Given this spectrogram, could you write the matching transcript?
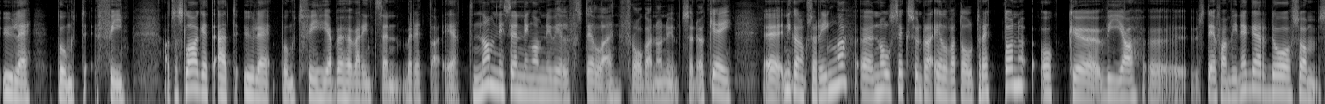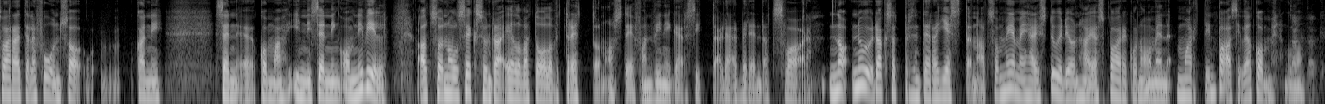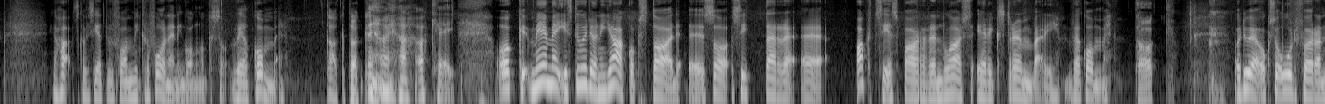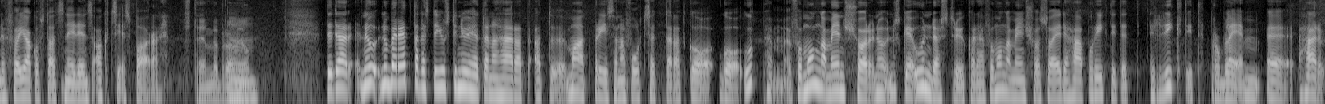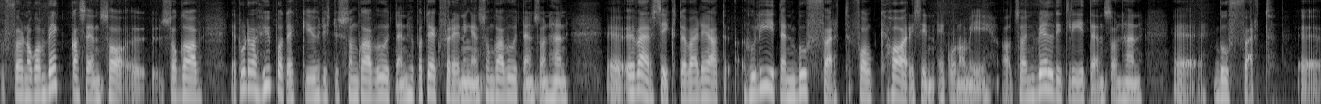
yle yle.fi. Alltså slaget at yle.fi. Jag behöver inte sen berätta ert namn i sändning om ni vill ställa en fråga anonymt så det är okej. Okay. Eh, ni kan också ringa eh, 0611 12 13 och eh, via eh, Stefan Winegger då som svarar i telefon så kan ni sen komma in i sändning om ni vill. Alltså 0611 12 13 och Stefan Winiger sitter där beredd att svara. Nå, nu är det dags att presentera gästen. Alltså med mig här i studion har jag sparekonomen Martin Pasi. Välkommen. Tack, tack. Jaha, ska vi se att vi får mikrofonen igång också. Välkommen. Tack, tack. ja, okay. Och med mig i studion i Jakobstad så sitter aktiespararen Lars-Erik Strömberg. Välkommen. Tack. Och du är också ordförande för Jakobstadsnedens aktiesparare. Stämmer bra, mm. ja. Det där, nu, nu berättades det just i nyheterna här att, att matpriserna fortsätter att gå, gå upp. För många människor, nu, nu ska jag understryka det här, för många människor så är det här på riktigt ett riktigt problem. Eh, här för någon vecka sedan så, så gav, jag tror det var Hypotek i Yhdistys som gav ut en, Hypotekföreningen som gav ut en sån här översikt över det att hur liten buffert folk har i sin ekonomi. Alltså en väldigt liten sån här eh, buffert eh,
